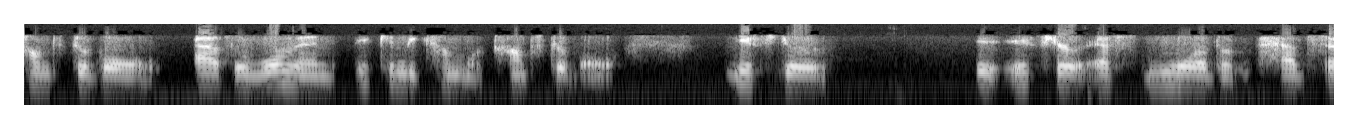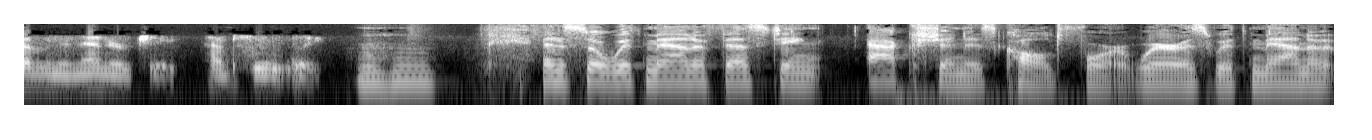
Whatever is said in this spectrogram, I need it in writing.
comfortable as a woman. It can become more comfortable if you're if you're more of a have feminine energy. Absolutely. And so with manifesting, action is called for, whereas with mani-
